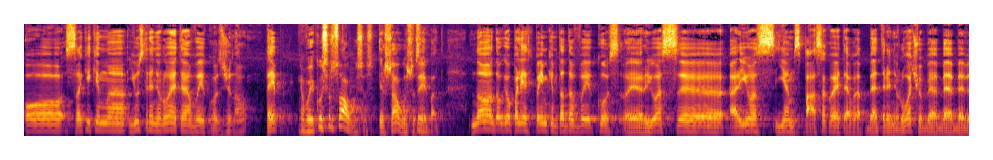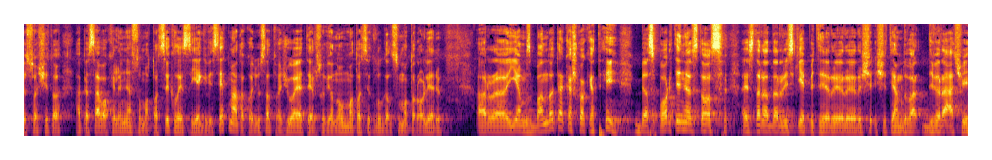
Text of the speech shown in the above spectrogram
o sakykime, jūs treniruojate vaikus, žinau. Taip? Vaikus ir suaugusius. Ir suaugusius taip, taip pat. Nu, daugiau paliek, paimkim tada vaikus. Ir juos, e, ar juos jiems pasakojate, be treniruočių, be, be, be viso šito apie savo keliones su motociklais, jiegi vis tiek mato, kad jūs atvažiuojate ir su vienu motociklu, gal su motoroleriu, Ar e, jiems bandote kažkokią tai besportinės tos aistrą dar įskiepyti ir, ir, ir šitiem dviračiui,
